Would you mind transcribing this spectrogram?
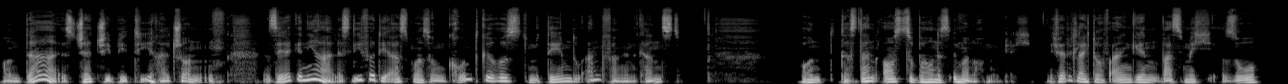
Und da ist ChatGPT halt schon sehr genial. Es liefert dir erstmal so ein Grundgerüst, mit dem du anfangen kannst. Und das dann auszubauen ist immer noch möglich. Ich werde gleich darauf eingehen, was mich so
